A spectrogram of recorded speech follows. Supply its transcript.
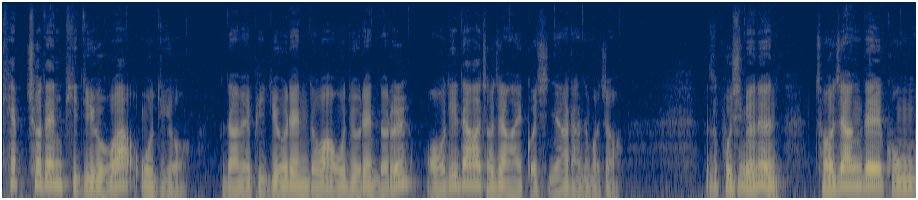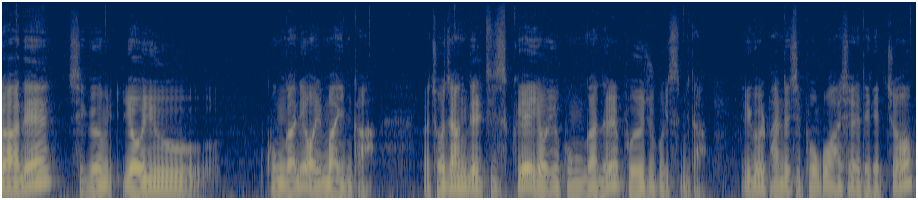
캡처된 비디오와 오디오, 그 다음에 비디오 렌더와 오디오 렌더를 어디다가 저장할 것이냐라는 거죠. 그래서 보시면은 저장될 공간에 지금 여유 공간이 얼마인가, 저장될 디스크의 여유 공간을 보여주고 있습니다. 이걸 반드시 보고 하셔야 되겠죠.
